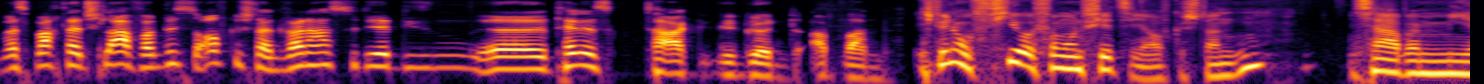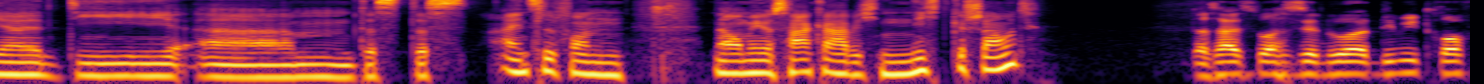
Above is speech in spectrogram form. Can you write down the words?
Was macht dein Schlaf? Wann bist du aufgestanden? Wann hast du dir diesen äh, Tennistag gegönnt? Ab wann? Ich bin um 4.45 Uhr aufgestanden. Ich habe mir die, ähm, das, das Einzel von Naomi Osaka habe ich nicht geschaut. Das heißt, du hast dir nur Dimitrov,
